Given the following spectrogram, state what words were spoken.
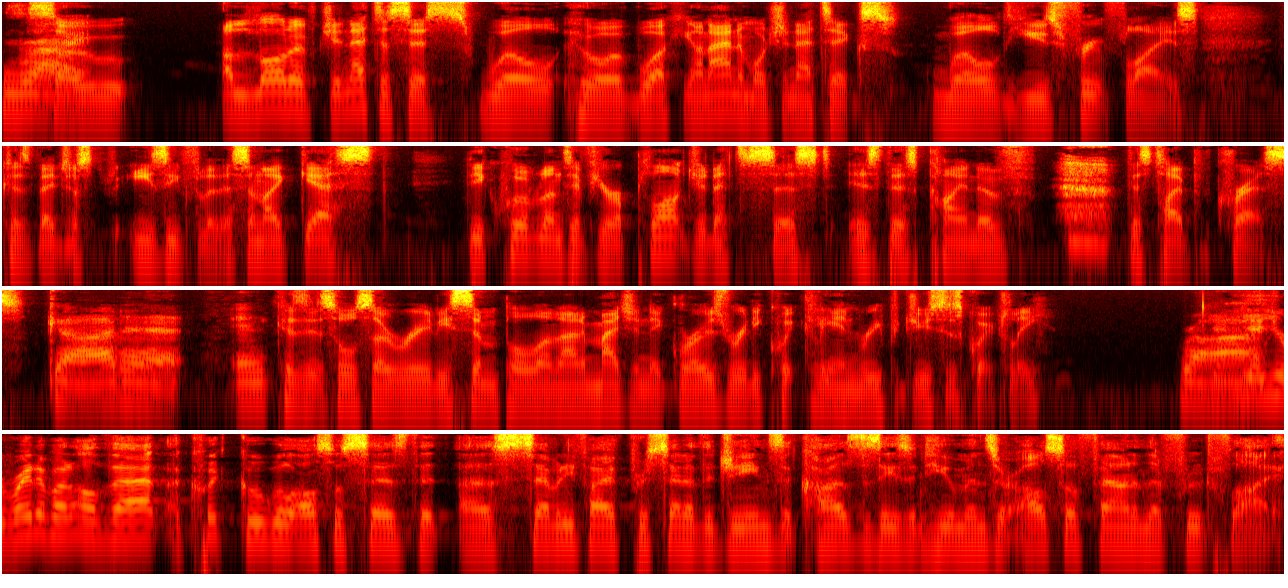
Right. so a lot of geneticists will who are working on animal genetics will use fruit flies because they're just easy for this. And I guess the equivalent if you're a plant geneticist is this kind of this type of cress got it. And because it's also really simple and I imagine it grows really quickly and reproduces quickly. right. Yeah, you're right about all that. A quick Google also says that uh, 75% of the genes that cause disease in humans are also found in the fruit fly.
